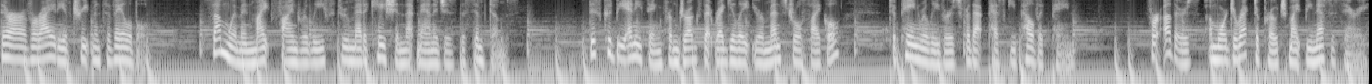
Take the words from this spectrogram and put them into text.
There are a variety of treatments available. Some women might find relief through medication that manages the symptoms. This could be anything from drugs that regulate your menstrual cycle to pain relievers for that pesky pelvic pain. For others, a more direct approach might be necessary.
